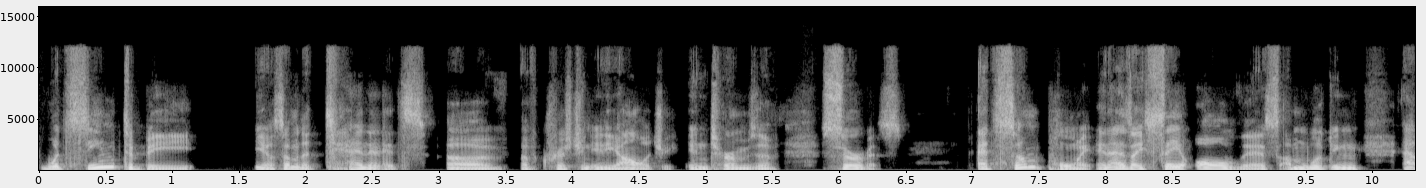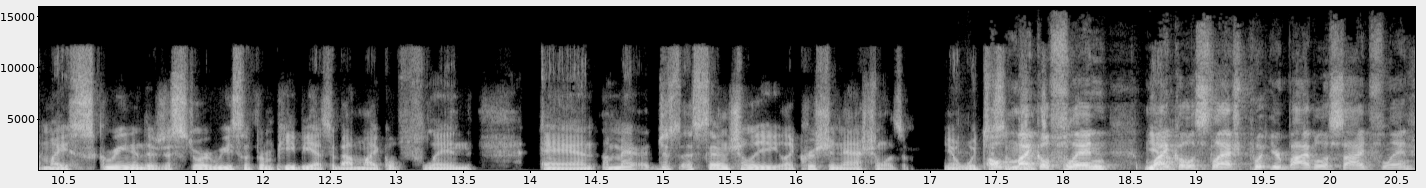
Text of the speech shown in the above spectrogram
What seemed to be, you know, some of the tenets of of Christian ideology in terms of service. At some point, and as I say all this, I'm looking at my screen, and there's a story recently from PBS about Michael Flynn and Amer- just essentially like Christian nationalism. You know, which is oh, Michael Flynn, yeah. Michael slash put your Bible aside Flynn.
